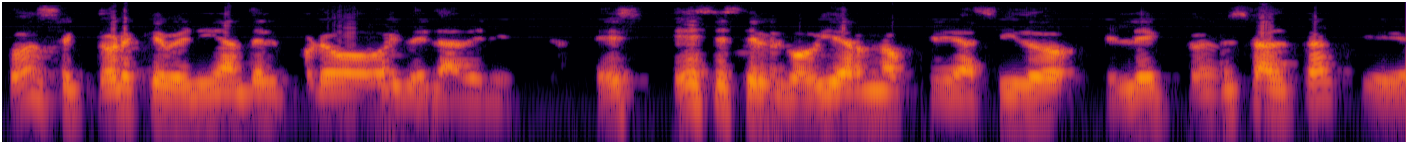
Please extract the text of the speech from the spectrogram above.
con sectores que venían del PRO y de la derecha. Es, ese es el gobierno que ha sido electo en Salta, que,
